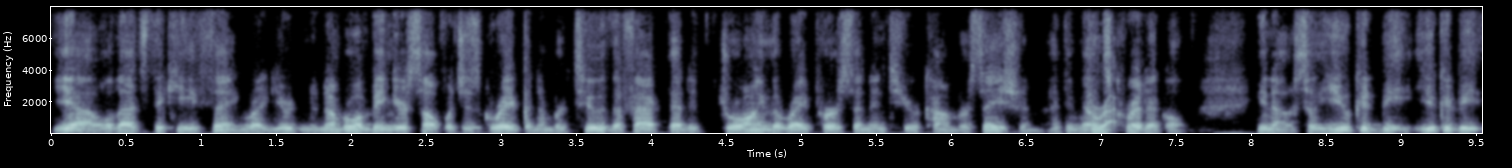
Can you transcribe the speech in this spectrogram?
Yeah well that's the key thing right? You're number one being yourself which is great but number two the fact that it's drawing the right person into your conversation. I think that's Correct. critical you know? So you could be you could be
